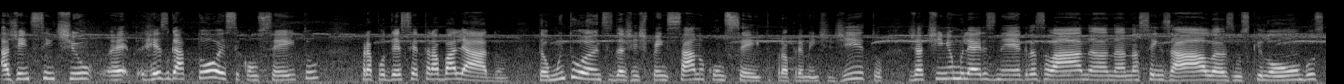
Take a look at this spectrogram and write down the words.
a gente sentiu, é, resgatou esse conceito para poder ser trabalhado. Então, muito antes da gente pensar no conceito propriamente dito, já tinha mulheres negras lá na, na, nas senzalas, nos quilombos,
